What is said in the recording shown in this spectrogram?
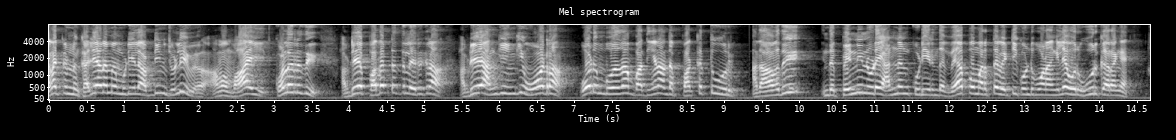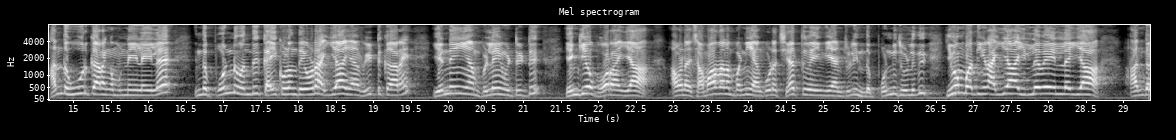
எனக்கு இன்னும் கல்யாணமே முடியல அப்படின்னு சொல்லி அவன் வாய் கொளருது. அப்படியே பதட்டத்தில் இருக்கிறான். அப்படியே அங்கேயும் இங்கேயும் ஓடுறான். ஓடும்போது தான் பார்த்தீங்கன்னா அந்த பக்கத்து ஊர் அதாவது இந்த பெண்ணினுடைய அண்ணன் குடியிருந்த வேப்ப மரத்தை வெட்டி கொண்டு போனாங்க இல்லையா ஒரு ஊருக்காரங்க. அந்த ஊர்க்காரங்க முன்னிலையில் இந்த பொண்ணு வந்து கை குழந்தையோட ஐயா என் வீட்டுக்காரன் என்னையும் என் பிள்ளையும் விட்டுட்டு எங்கேயோ போகிறான் ஐயா. அவனை சமாதானம் பண்ணி என் கூட சேர்த்து வைங்கயான்னு சொல்லி இந்த பொண்ணு சொல்லுது. இவன் பார்த்தீங்கன்னா ஐயா இல்லவே இல்லை ஐயா. அந்த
